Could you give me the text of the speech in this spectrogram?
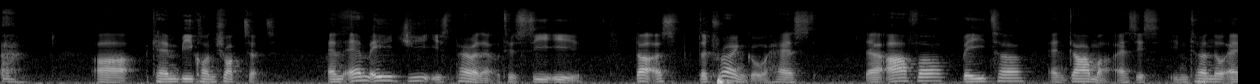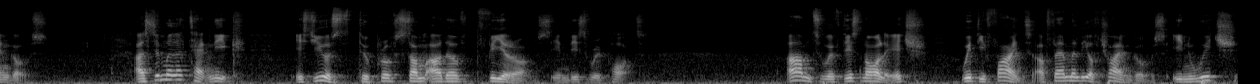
uh, can be constructed, and MAG is parallel to CE. Thus, the triangle has the alpha, beta, and gamma as its internal angles. A similar technique is used to prove some other theorems in this report. Armed with this knowledge, we defined a family of triangles in which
